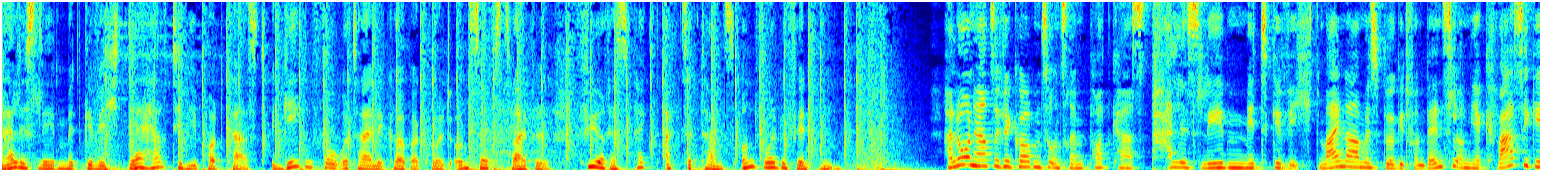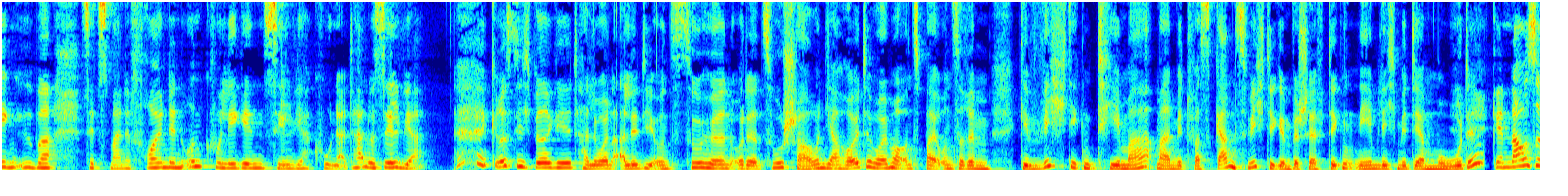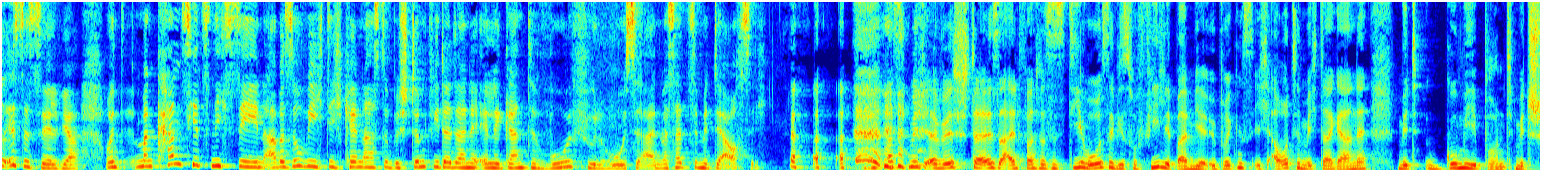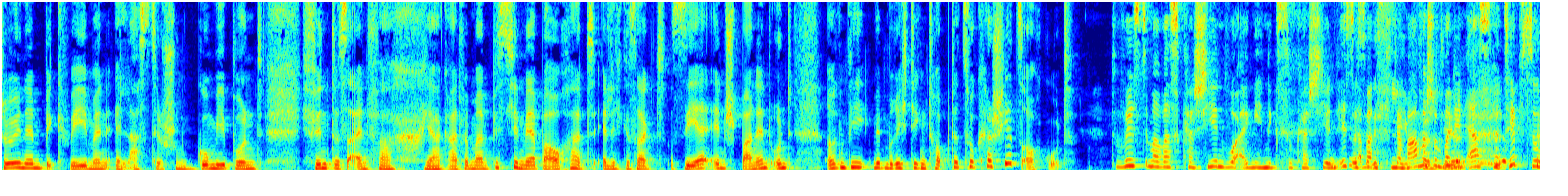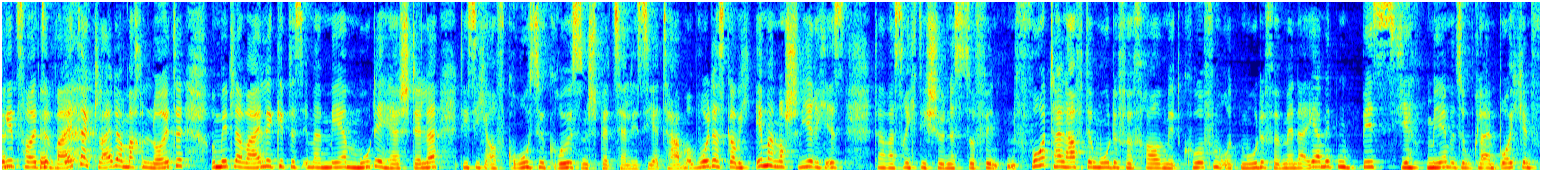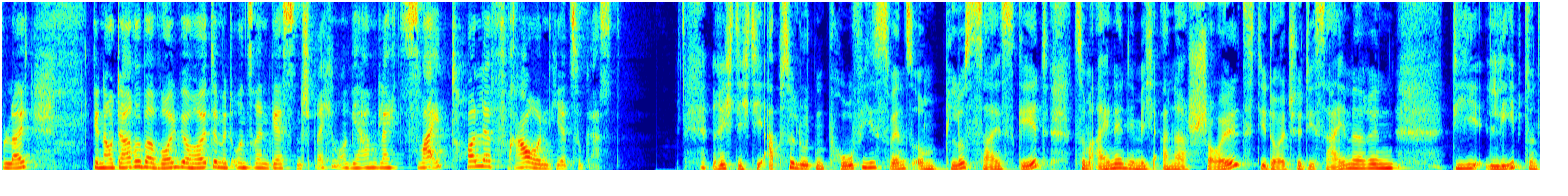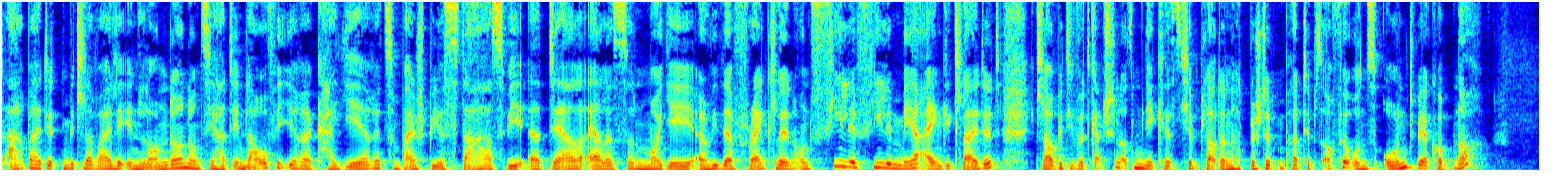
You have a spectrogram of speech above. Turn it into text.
Pralles Leben mit Gewicht, der Herr-TV-Podcast gegen Vorurteile, Körperkult und Selbstzweifel für Respekt, Akzeptanz und Wohlbefinden. Hallo und herzlich willkommen zu unserem Podcast Pralles Leben mit Gewicht. Mein Name ist Birgit von Wenzel und mir quasi gegenüber sitzt meine Freundin und Kollegin Silvia Kunert. Hallo Silvia. Grüß dich, Birgit. Hallo an alle, die uns zuhören oder zuschauen. Ja, heute wollen wir uns bei unserem gewichtigen Thema mal mit was ganz Wichtigem beschäftigen, nämlich mit der Mode. Genau so ist es, Silvia. Und man kann es jetzt nicht sehen, aber so wie ich dich kenne, hast du bestimmt wieder deine elegante Wohlfühlhose an. Was hat sie mit der auf sich? Hast mich erwischt. Da ist einfach, das ist die Hose, wie so viele bei mir übrigens. Ich oute mich da gerne mit Gummibund, mit schönem, bequemen, elastischen Gummibund. Ich finde das einfach, ja, gerade wenn man ein bisschen mehr Bauch hat, ehrlich gesagt, sehr entspannend und irgendwie mit dem richtigen Top dazu kaschiert's auch gut. Du willst immer was kaschieren, wo eigentlich nichts zu kaschieren ist. Das aber ist da waren wir schon dir. bei den ersten Tipps. So geht's heute weiter. Kleider machen Leute. Und mittlerweile gibt es immer mehr Modehersteller, die sich auf große Größen spezialisiert haben. Obwohl das, glaube ich, immer noch schwierig ist, da was richtig Schönes zu finden. Vorteilhafte Mode für Frauen mit Kurven und Mode für Männer, ja, mit ein bisschen mehr, mit so einem kleinen Bäuchchen vielleicht. Genau darüber wollen wir heute mit unseren Gästen sprechen. Und wir haben gleich zwei tolle Frauen hier zu Gast. Richtig, die absoluten Profis, wenn es um Plus-Size geht. Zum einen nämlich Anna Scholz, die deutsche Designerin, die lebt und arbeitet mittlerweile in London und sie hat im Laufe ihrer Karriere zum Beispiel Stars wie Adele, Alison Moyer, Aretha Franklin und viele, viele mehr eingekleidet. Ich glaube, die wird ganz schön aus dem Nähkästchen plaudern, hat bestimmt ein paar Tipps auch für uns. Und wer kommt noch?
